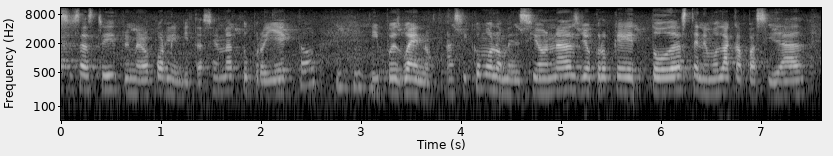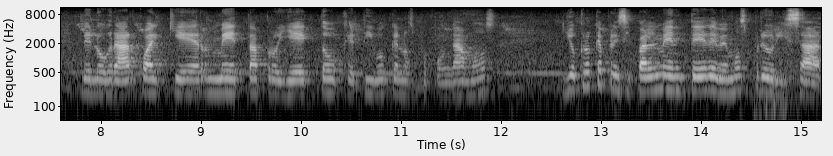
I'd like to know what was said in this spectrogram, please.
Gracias Astrid primero por la invitación a tu proyecto y pues bueno, así como lo mencionas, yo creo que todas tenemos la capacidad de lograr cualquier meta, proyecto, objetivo que nos propongamos. Yo creo que principalmente debemos priorizar.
